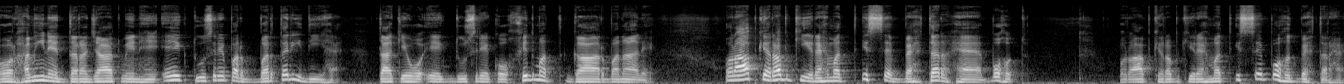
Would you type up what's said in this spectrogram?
اور ہم ہی نے درجات میں انہیں ایک دوسرے پر برتری دی ہے تاکہ وہ ایک دوسرے کو خدمت گار بنا لے۔ اور آپ کے رب کی رحمت اس سے بہتر ہے بہت۔ اور آپ کے رب کی رحمت اس سے بہت بہتر ہے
